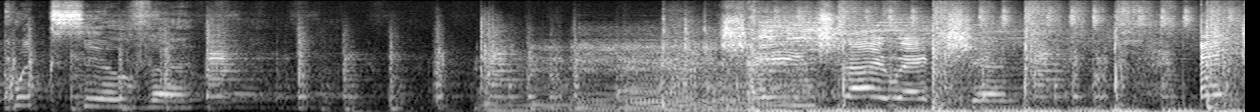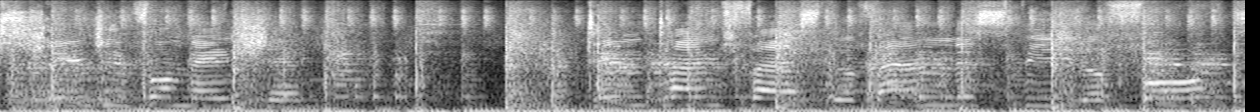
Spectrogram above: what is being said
Quicksilver. Change direction, exchange information. Ten times faster than the speed of force.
